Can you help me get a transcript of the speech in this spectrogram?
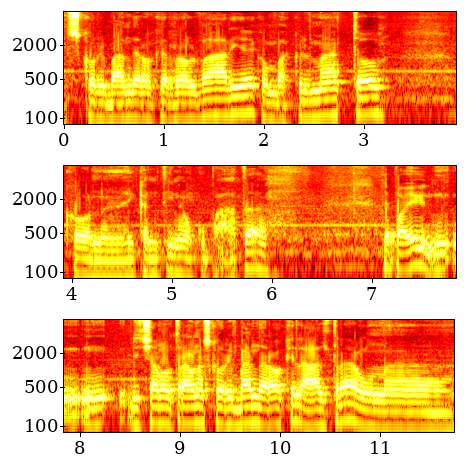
scorribande rock and roll varie con Bacco il Matto, con eh, i Cantina Occupata. E poi mm, mm, diciamo tra una scorribanda rock e l'altra una,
